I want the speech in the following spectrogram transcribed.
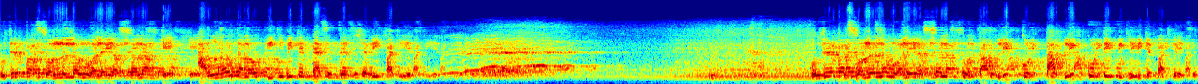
হুজুর পাক সাল্লাল্লাহু আলাইহি ওয়াসাল্লামকে আল্লাহ তাআলা পৃথিবীতে মেসেঞ্জার হিসেবে পাঠিয়েছেন। হুজুর সাল্লাল্লাহু আলাইহি ওয়াসাল্লাম তো তাবলীগ তাবলীগ করতে পৃথিবীতে পাঠিয়েছেন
